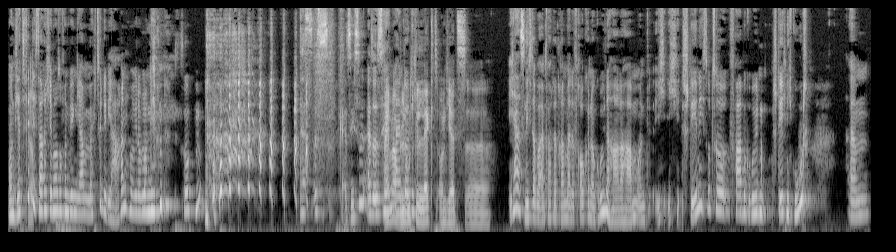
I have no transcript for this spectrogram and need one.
Und jetzt finde ja. ich, sage ich immer so von wegen, ja, möchtest du dir die Haare nicht mal wieder blondieren? so, hm? Das ist, siehst du, also es hängt Einmal eindeutig. Blut geleckt und jetzt, äh ja, es liegt aber einfach daran, meine Frau kann auch grüne Haare haben und ich, ich stehe nicht so zur Farbe grün, stehe ich nicht gut. Ähm,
